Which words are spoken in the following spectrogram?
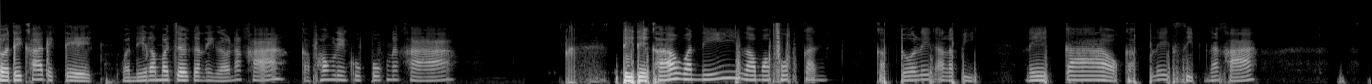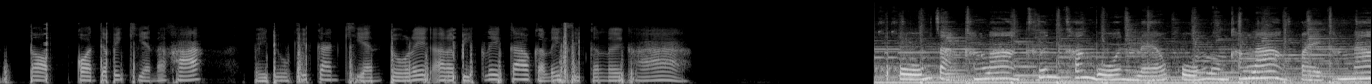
สวัสดีค่ะเด็กๆ วันนี้เรามาเจอกันอีกแล้วนะคะ กับห้องเรียนครูปุ๊กนะคะ เด็กๆ คะวันนี้เรามาพบกันกับตัวเลขอาราบิก เลข 9 กับเลข 10 นะคะ ตอบก่อนจะไปเขียนนะคะ ไปดูคลิปการเขียนตัวเลขอาราบิกเลข 9 กับเลข 10 กันเลยค่ะโค้งจากข้างล่างขึ้นข้างบนแล้วโค้งลงข้างล่างไปข้างหน้า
